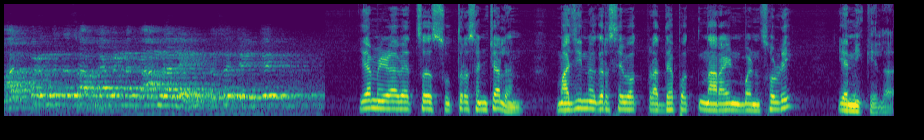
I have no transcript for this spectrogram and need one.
आजपर्यंत जसं आपल्याकडनं काम झालंय तसं जनतेत या मेळाव्याचं सूत्रसंचालन माजी नगरसेवक प्राध्यापक नारायण बनसोडे यांनी केलं.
